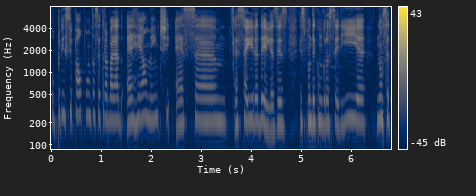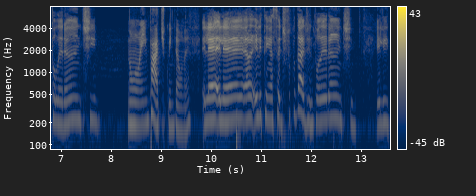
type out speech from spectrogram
O principal ponto a ser trabalhado é realmente essa, essa ira dele. Às vezes, responder com grosseria, não ser tolerante. Não é empático, então, né? Ele, é, ele, é, ele tem essa dificuldade, intolerante. Ele,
